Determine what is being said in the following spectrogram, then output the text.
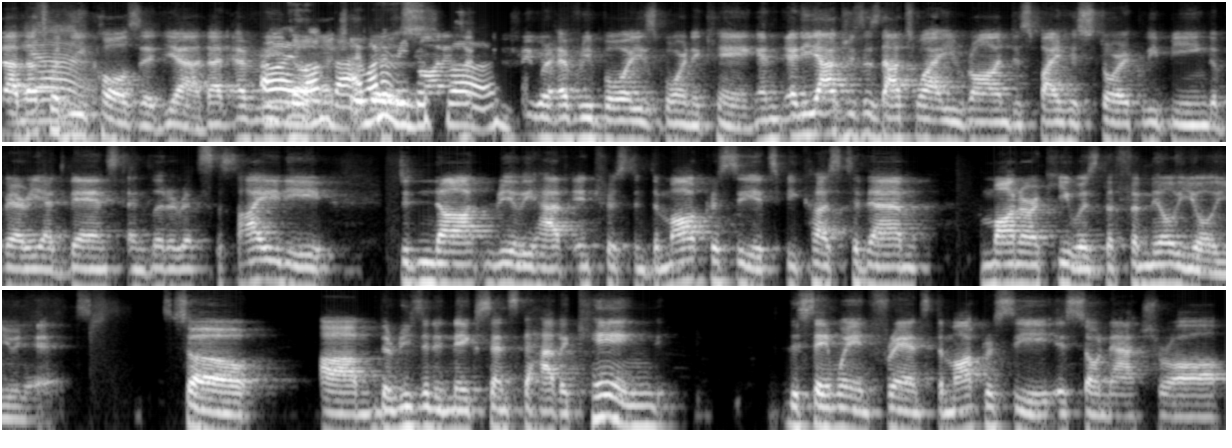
that, that's what he calls it yeah that every Oh, I No, love that. I want to read this Iran a book. country where every boy is born a king. And, and he actually says that's why Iran, despite historically being a very advanced and literate society, did not really have interest in democracy. It's because to them, monarchy was the familial unit. So um, the reason it makes sense to have a king, the same way in France, democracy is so natural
